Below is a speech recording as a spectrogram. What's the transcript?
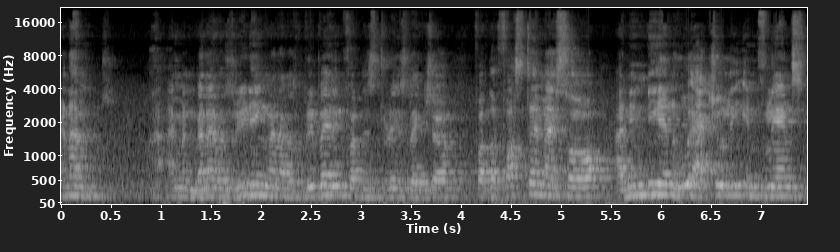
And I'm, I mean, when I was reading, when I was preparing for this today's lecture, for the first time I saw an Indian who actually influenced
